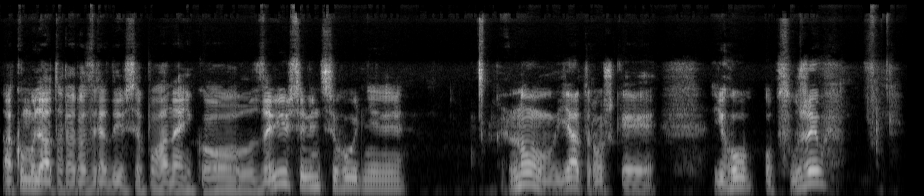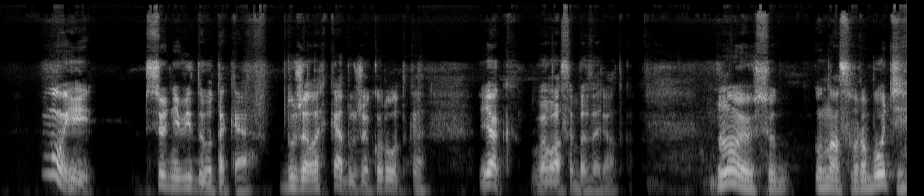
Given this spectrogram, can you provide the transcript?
акумулятор розрядився поганенько, завівся він сьогодні. Ну, я трошки його обслужив. Ну і сьогодні відео таке дуже легке, дуже коротке, як вела себе зарядка. Ну і все, у нас в роботі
